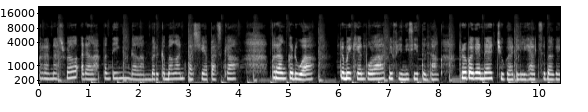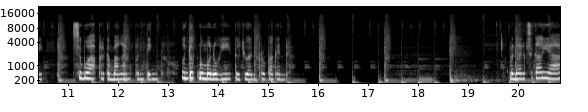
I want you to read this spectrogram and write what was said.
Peran Laswell adalah penting dalam berkembangan pasca pasca Perang Kedua. Demikian pula definisi tentang propaganda juga dilihat sebagai sebuah perkembangan penting untuk memenuhi tujuan propaganda. Menarik sekali ya.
